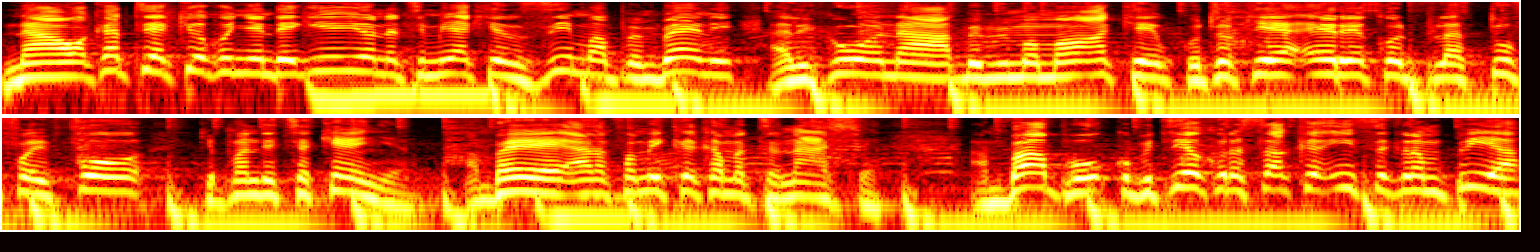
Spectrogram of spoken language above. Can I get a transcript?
na wakati akiwa kwenye ndege hiyo na timu yake nzima pembeni, alikuwa na bibi mama wake kutokea area code plus 254 kipande cha Kenya, ambaye anafahamika kama Tanasha, ambapo kupitia ukurasa wake wa Instagram pia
